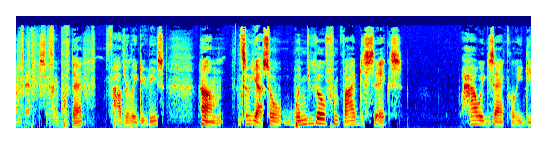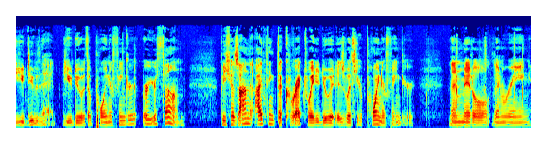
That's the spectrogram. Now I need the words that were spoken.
I'm back. Sorry about that. Fatherly duties. Um, so yeah, so when you go from five to six, how exactly do you do that? Do you do it with a pointer finger or your thumb? Because i I think the correct way to do it is with your pointer finger, then middle, then ring,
